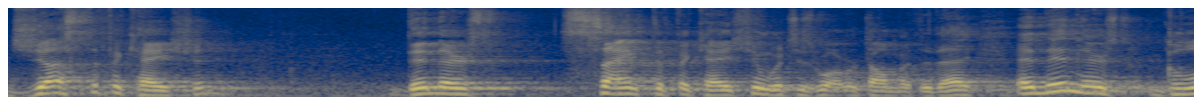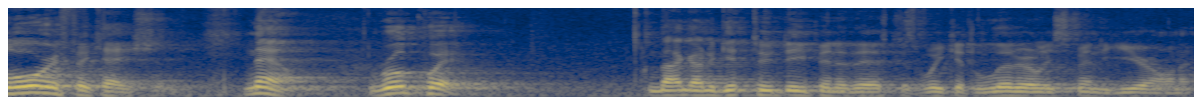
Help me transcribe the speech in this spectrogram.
Justification. Then there's sanctification, which is what we're talking about today. And then there's glorification. Now, real quick, I'm not going to get too deep into this because we could literally spend a year on it.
